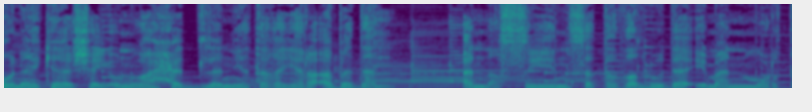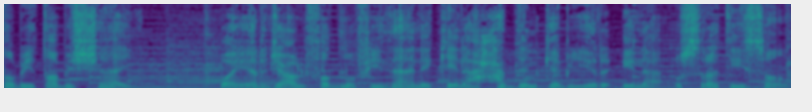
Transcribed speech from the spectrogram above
هناك شيء واحد لن يتغير أبدا، أن الصين ستظل دائما مرتبطة بالشاي. ويرجع الفضل في ذلك إلى حد كبير إلى أسرة سونغ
